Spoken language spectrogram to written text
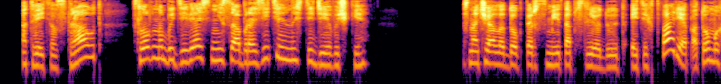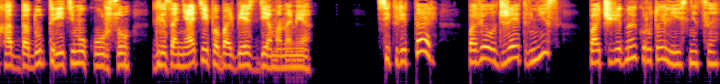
— ответил Страут, словно бы девясь несообразительности девочки. «Сначала доктор Смит обследует этих тварей, а потом их отдадут третьему курсу для занятий по борьбе с демонами». Секретарь повел Джейд вниз по очередной крутой лестнице.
